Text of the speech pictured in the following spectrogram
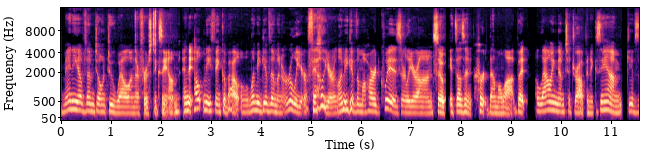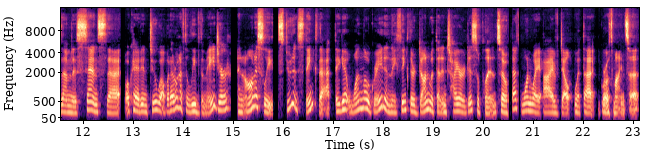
many of them don't do well on their first exam. And it helped me think about, oh, let me give them an earlier failure. Let me give them a hard quiz earlier on so it doesn't hurt them a lot. But allowing them to drop an exam gives them this sense that, okay, I didn't do well, but I don't have to leave the major. And honestly, students think that. They get one low grade and they think they're done with that entire discipline. So that's one way I've dealt with that growth mindset.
